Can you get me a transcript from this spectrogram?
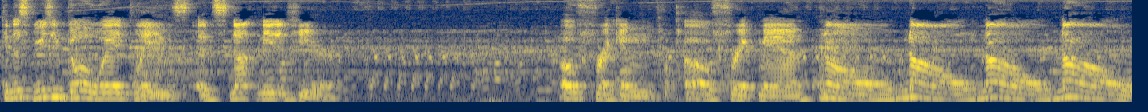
Can this music go away, please? It's not needed here. Oh, frickin'. Oh, frick, man. No, no, no, no,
